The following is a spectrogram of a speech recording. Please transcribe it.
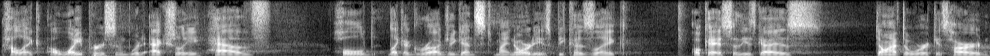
how like a white person would actually have hold like a grudge against minorities because like, okay, so these guys don't have to work as hard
